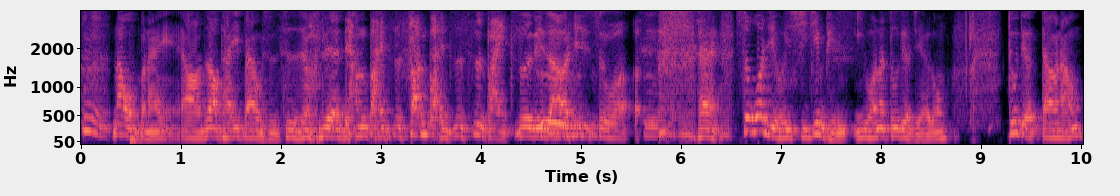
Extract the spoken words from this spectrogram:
嗯，那我本来啊绕台一百五十次，就变两百次、三百次、四百次，你知道意思啊？嗯，哎，所以我认为习近平伊原来拄着一个讲，拄着台湾人，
